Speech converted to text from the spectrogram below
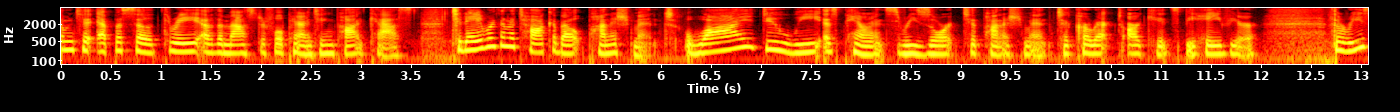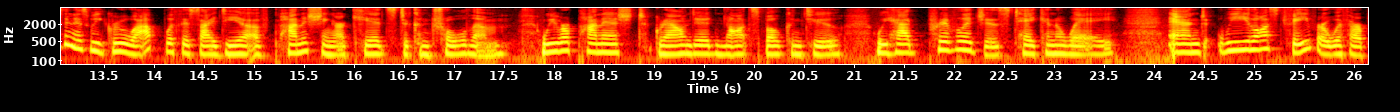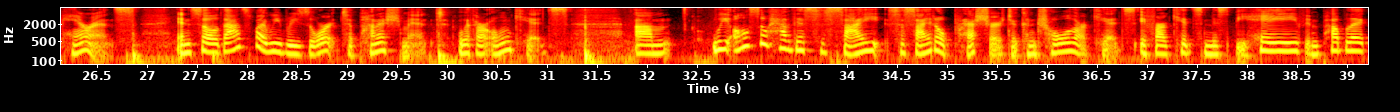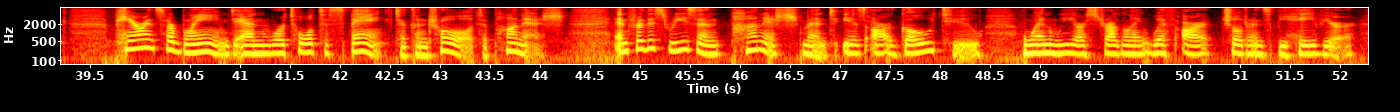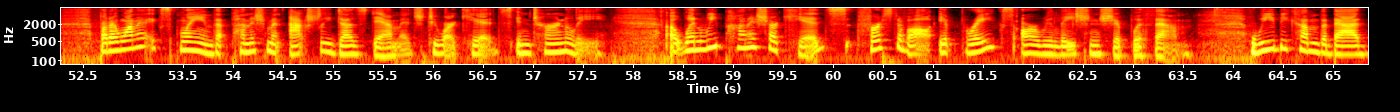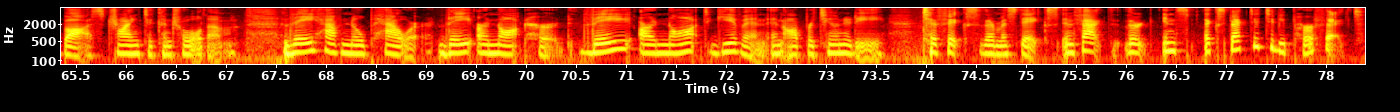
Welcome to episode three of the Masterful Parenting Podcast. Today we're going to talk about punishment. Why do we as parents resort to punishment to correct our kids' behavior? The reason is we grew up with this idea of punishing our kids to control them. We were punished, grounded, not spoken to. We had privileges taken away, and we lost favor with our parents. And so that's why we resort to punishment with our own kids. Um, we also have this society, societal pressure to control our kids. If our kids misbehave in public, parents are blamed and we're told to spank, to control, to punish. And for this reason, punishment is our go to when we are struggling with our children's behavior. But I want to explain that punishment actually does damage to our kids internally. Uh, when we punish our kids, first of all, it breaks our relationship with them. We become the bad boss trying to control them. They have no power. They are not heard. They are not given an opportunity to fix their mistakes. In fact, they're in- expected to be perfect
